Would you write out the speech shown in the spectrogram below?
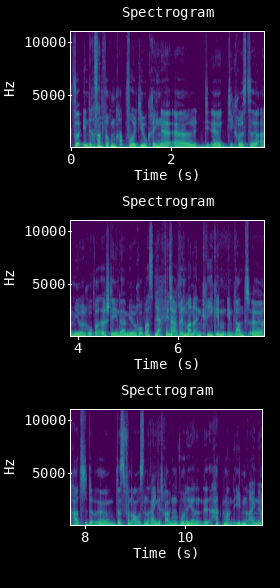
so interessant. Warum hat wohl die Ukraine äh, die, äh, die größte Armee Europa, äh, stehende Armee Europas? Ja, vielleicht- Tja, wenn man einen Krieg im, im Land äh, hat, äh, das von außen reingetragen wurde, ja, dann hat man eben eine,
